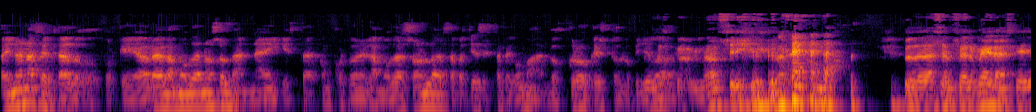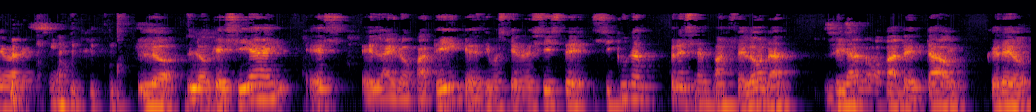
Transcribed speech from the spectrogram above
ahí no han acertado, porque ahora la moda no son las Nike estas con cordones, la moda son las zapatillas estas de goma, los Crocs, esto, lo que lleva. Los Crocs, ¿no? Sí. lo de las enfermeras que llevan. Lo, lo que sí hay es el aeropatín, que decimos que no existe. Sí que una empresa en Barcelona Sí, ya sí. lo ha patentado, creo,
